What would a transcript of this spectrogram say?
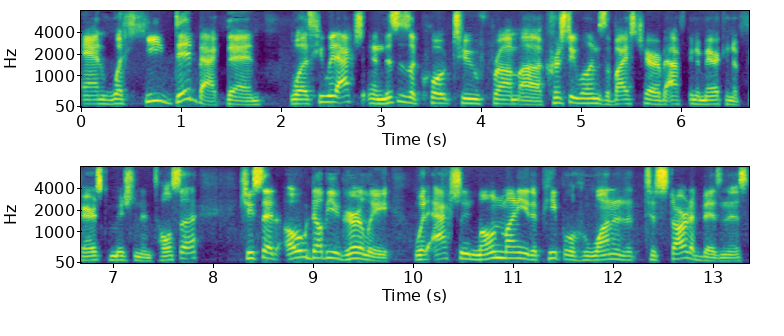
and what he did back then was he would actually, and this is a quote too from uh, Kristi Williams, the vice chair of African American Affairs Commission in Tulsa. She said O.W. Gurley would actually loan money to people who wanted to start a business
